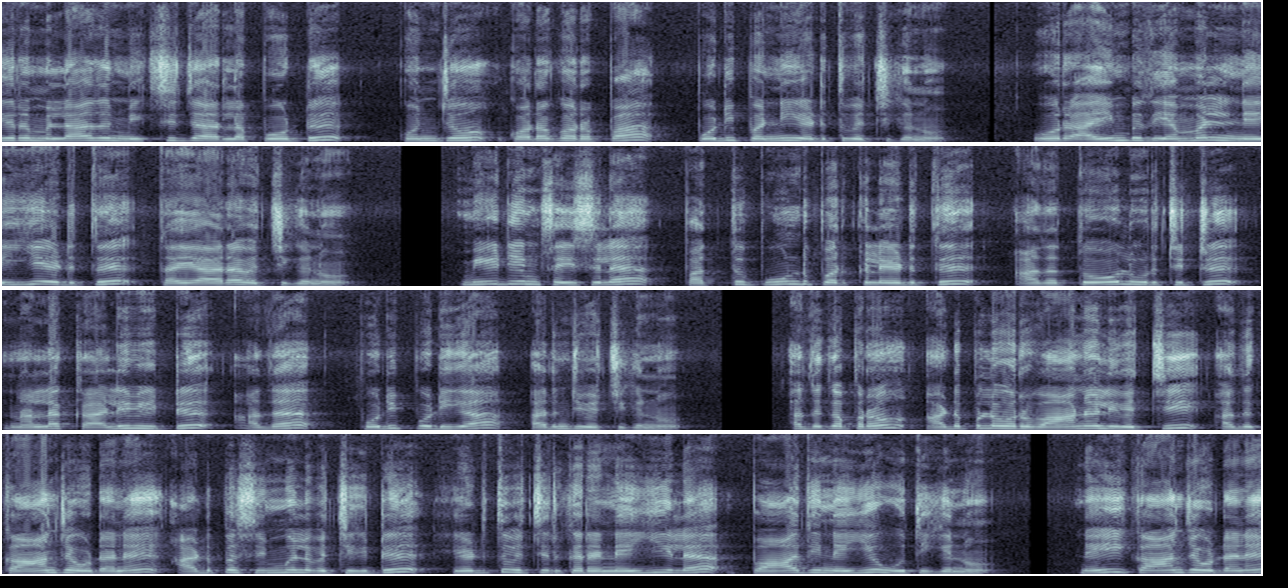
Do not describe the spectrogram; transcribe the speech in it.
ஈரமில்லாத மிக்சி ஜாரில் போட்டு கொஞ்சம் கொரகொரப்பாக பொடி பண்ணி எடுத்து வச்சுக்கணும். ஒரு ஐம்பது எம்எல் நெய்யை எடுத்து தயாராக வச்சுக்கணும். மீடியம் சைஸில் பத்து பூண்டு பற்களை எடுத்து அதை தோல் உரிச்சிட்டு நல்லா கழுவிட்டு அதை பொடி பொடியாக அரிஞ்சு வச்சுக்கணும். அதுக்கப்புறம் அடுப்பில் ஒரு வானொலி வச்சு அது காஞ்ச உடனே அடுப்பை சிம்மில் வச்சுக்கிட்டு எடுத்து வச்சுருக்கிற நெய்யில் பாதி நெய்யை ஊற்றிக்கணும் நெய் காஞ்ச உடனே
